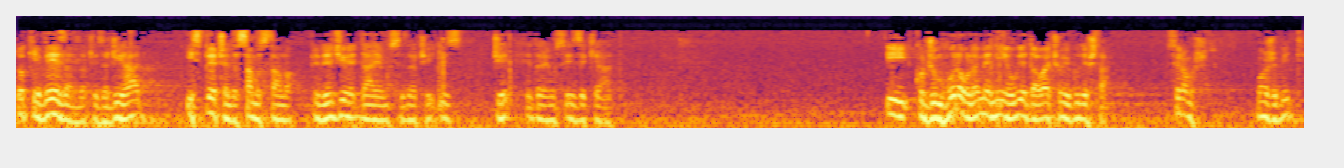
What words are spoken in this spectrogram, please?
dok je vezan znači za džihad i spriječen da samostalno privređuje daje mu se znači iz daje mu se iz zekijata. I kod džumhura uleme nije uvjet da ovaj čovjek bude šta? Siromašan. Može biti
